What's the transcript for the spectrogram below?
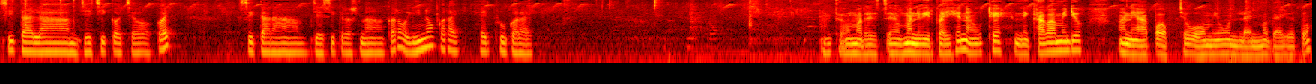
સીતારામ જય શ્રી કચ્છ, કર. સીતારામ, જય શ્રી કૃષ્ણ, કરો. એ ન કરાય, હેરખું કરાય. તો અમારે મનવીરભાઈ હે ને ઉઠે ને ખાવા માંડ્યો. અને આ પપ જુઓ અમે ઓનલાઈન મગાવ્યો હતો.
